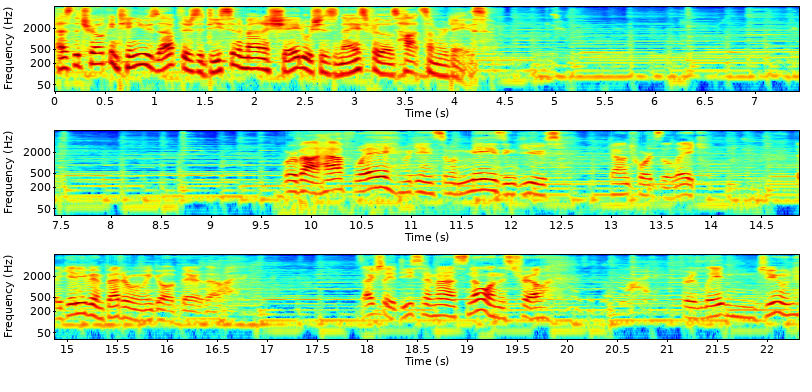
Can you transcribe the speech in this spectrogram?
As the trail continues up, there's a decent amount of shade, which is nice for those hot summer days. We're about halfway and we're getting some amazing views down towards the lake. They get even better when we go up there though. It's actually a decent amount of snow on this trail for late in June.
